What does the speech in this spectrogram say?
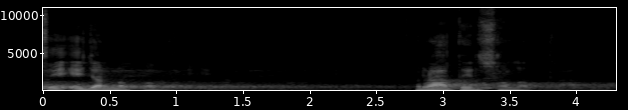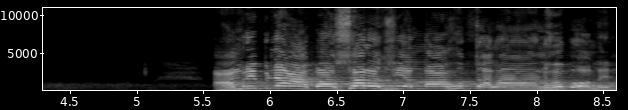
সে এই জান্নাত পাবে। রাতের সলাত। আমরিবনা আবাসা রাজিয়াল্লাহু তালানহ বলেন,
